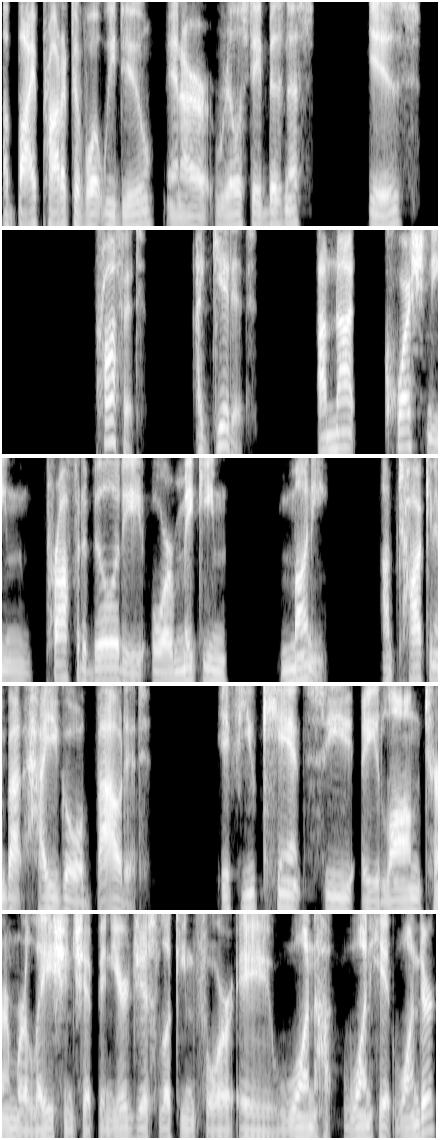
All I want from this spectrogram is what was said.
A byproduct of what we do in our real estate business is profit. I get it. I'm not questioning profitability or making money. I'm talking about how you go about it if you can't see a long-term relationship and you're just looking for a one, one hit wonder,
